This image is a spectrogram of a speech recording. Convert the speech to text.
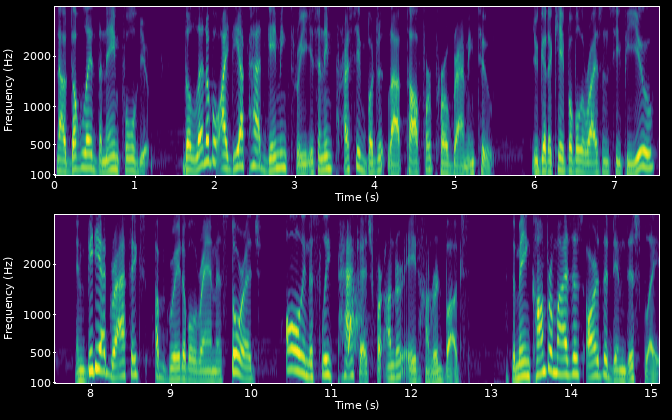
Now don't let the name fool you. The Lenovo IdeaPad Gaming 3 is an impressive budget laptop for programming too. You get a capable Ryzen CPU, NVIDIA graphics, upgradable RAM and storage, all in a sleek package for under 800 bucks. The main compromises are the dim display,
